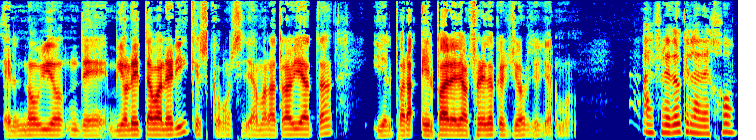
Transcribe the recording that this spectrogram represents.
el novio de Violeta Valerí, que es como se llama la Traviata, y el, para- el padre de Alfredo, que es Giorgio Germont. Alfredo que la dejó.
